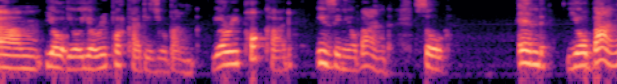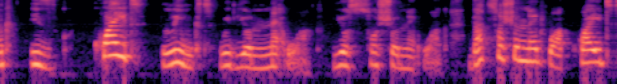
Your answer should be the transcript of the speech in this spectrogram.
um, your, your, your report card is your bank. Your report card is in your bank. So, and your bank is quite linked with your network, your social network. That social network quite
